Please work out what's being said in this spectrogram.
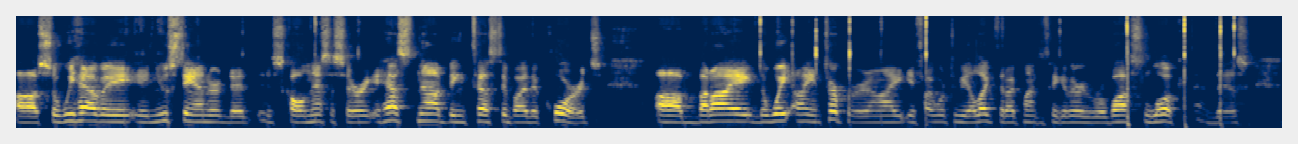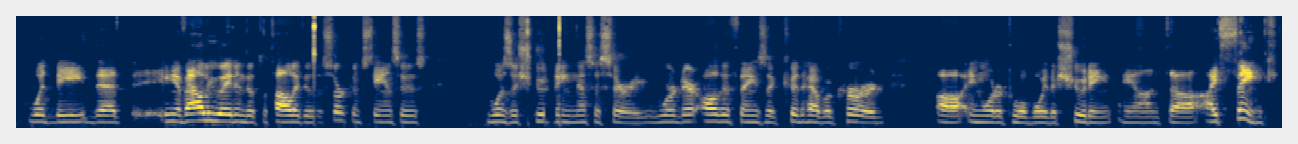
Uh, so we have a, a new standard that is called necessary. It has not been tested by the courts. Uh, but I, the way I interpret it, and I, if I were to be elected, I plan to take a very robust look at this, would be that in evaluating the totality of the circumstances, was a shooting necessary? Were there other things that could have occurred uh, in order to avoid the shooting? And uh, I think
